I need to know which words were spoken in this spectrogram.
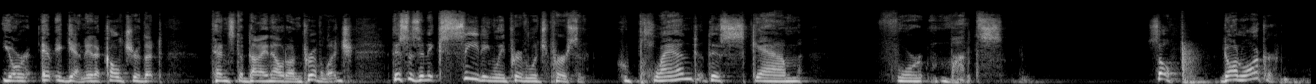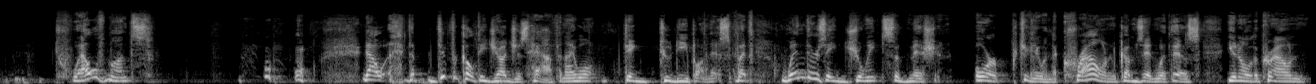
You're, again, in a culture that tends to dine out on privilege. This is an exceedingly privileged person who planned this scam for months. So, Dawn Walker, 12 months. now, the difficulty judges have, and I won't dig too deep on this, but when there's a joint submission, or particularly when the Crown comes in with this, you know, the Crown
